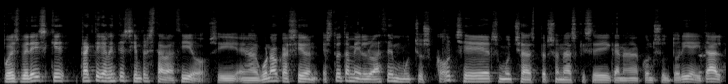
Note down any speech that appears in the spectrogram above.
pues veréis que prácticamente siempre está vacío. Si en alguna ocasión, esto también lo hacen muchos coaches, muchas personas que se dedican a consultoría y tal,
